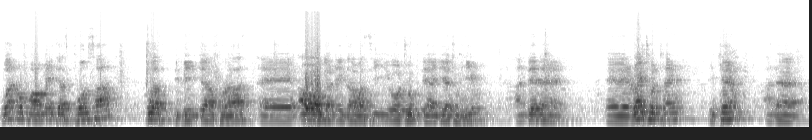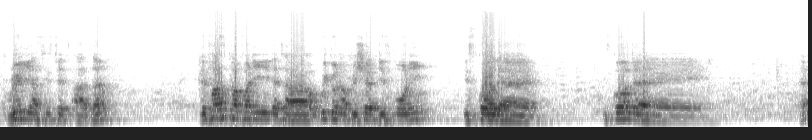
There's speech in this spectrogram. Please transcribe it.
one of our major sponsor who has been there for us. Uh, our organizer, our CEO took the idea to him and then uh, uh, right on time he came and uh, really assisted us. eh. The first company that uh, we're going to appreciate this morning is called, uh, is called, eh? Eh?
